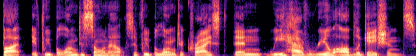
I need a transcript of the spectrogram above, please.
But if we belong to someone else, if we belong to Christ, then we have real obligations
